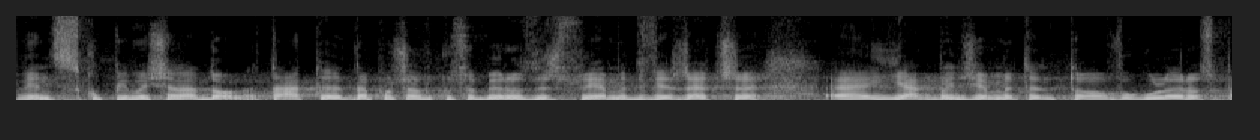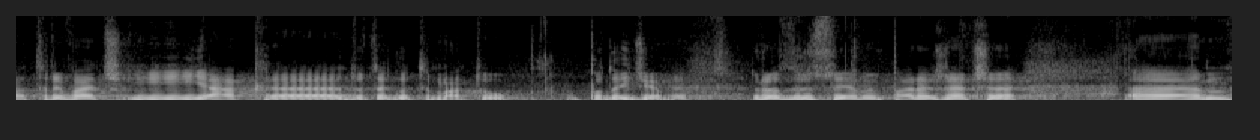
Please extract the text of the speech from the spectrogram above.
więc skupimy się na dole. Tak? E, Na początku sobie rozrysujemy dwie rzeczy, e, jak będziemy ten, to w ogóle rozpatrywać i jak e, do tego tematu podejdziemy. Rozrysujemy parę rzeczy. Em,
